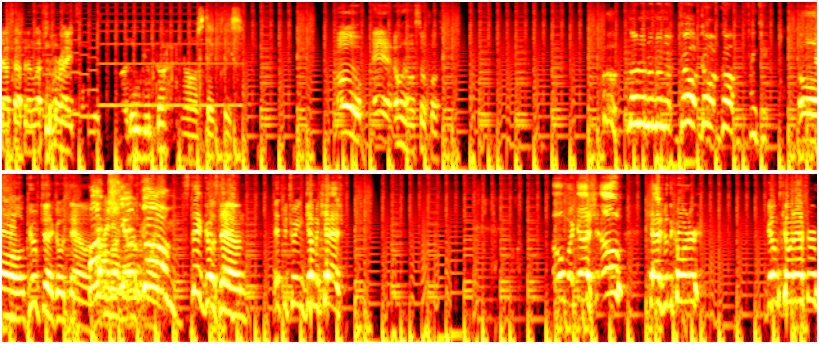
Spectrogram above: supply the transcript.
Shots happening left and right. Pardon, Gupta. No, Stig, please. Oh, and oh, that was so close. No, no, no, no, no. Go, go, go. Thank you. Oh, Gupta goes down. Fuck know, you. Gum! Stig goes down. It's between Gum and Cash. Oh my gosh. Oh, Cash in the corner. Gum's coming after him.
